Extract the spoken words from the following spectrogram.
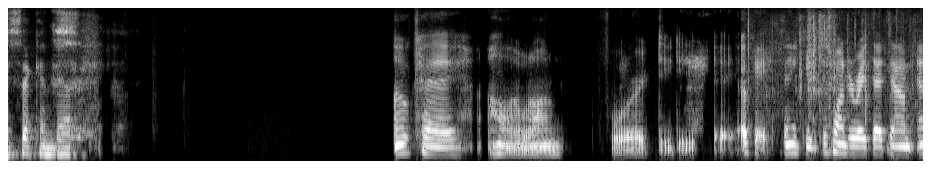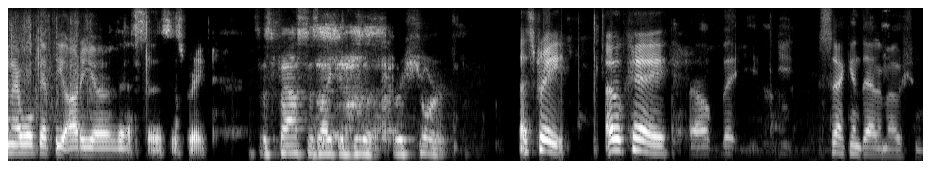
Second that. Okay, hold on for DDA. Okay, thank you. Just wanted to write that down, and I will get the audio of this. So this is great. It's as fast as I could do it, or short. That's great. Okay, Well, but y- y- second that emotion.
